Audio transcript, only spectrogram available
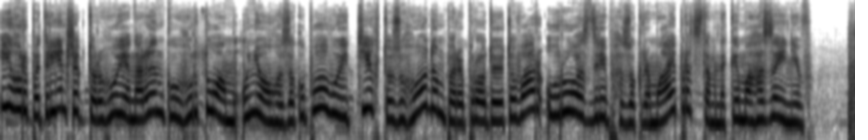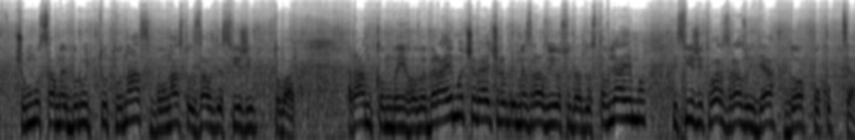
Ігор Петрінчик торгує на ринку гуртом. У нього закуповують ті, хто згодом перепродає товар у роздріб, зокрема й представники магазинів. Чому саме беруть тут у нас? Бо у нас тут завжди свіжий товар. Ранком ми його вибираємо чи вечором, і ми зразу його сюди доставляємо, і свіжий товар зразу йде до покупця.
